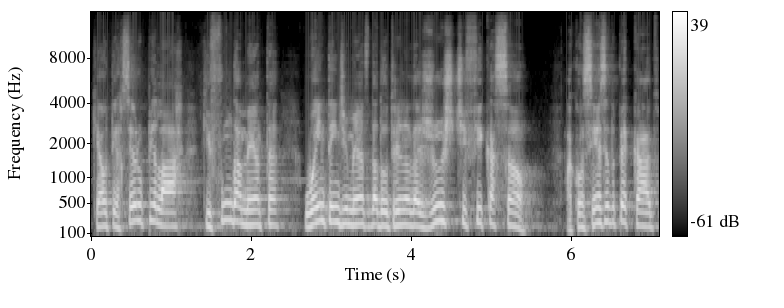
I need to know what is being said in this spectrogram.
que é o terceiro pilar que fundamenta o entendimento da doutrina da justificação. A consciência do pecado,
